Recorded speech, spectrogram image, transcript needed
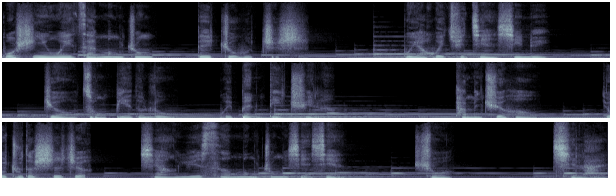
博士因为在梦中被主指示不要回去见希律，就从别的路回本地去了。他们去后，有主的使者向约瑟梦中显现，说：“起来，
